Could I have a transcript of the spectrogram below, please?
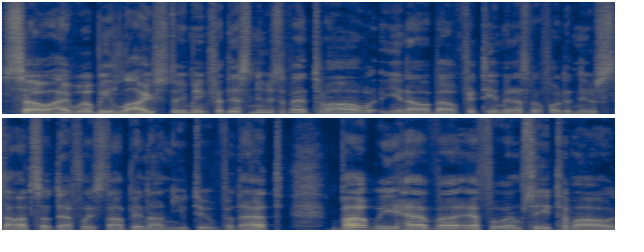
So I will be live streaming for this news event tomorrow, you know, about 15 minutes before the news starts. So definitely stop in on YouTube for that. But we have uh, FOMC tomorrow,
